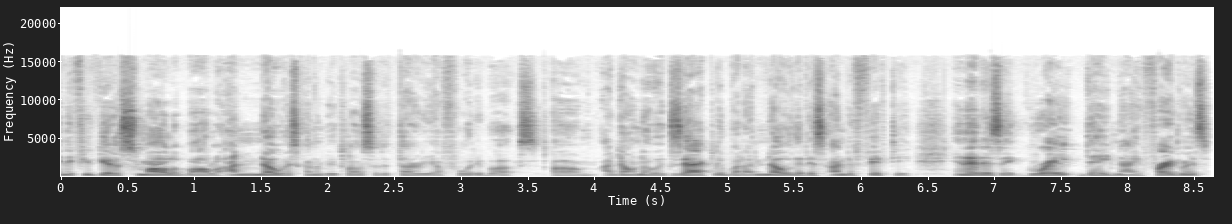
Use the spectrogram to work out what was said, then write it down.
And if you get a smaller bottle, I know it's going to be closer to 30 or 40 bucks. Um, I don't know exactly, but I know that it's under 50. And that is a great date night fragrance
